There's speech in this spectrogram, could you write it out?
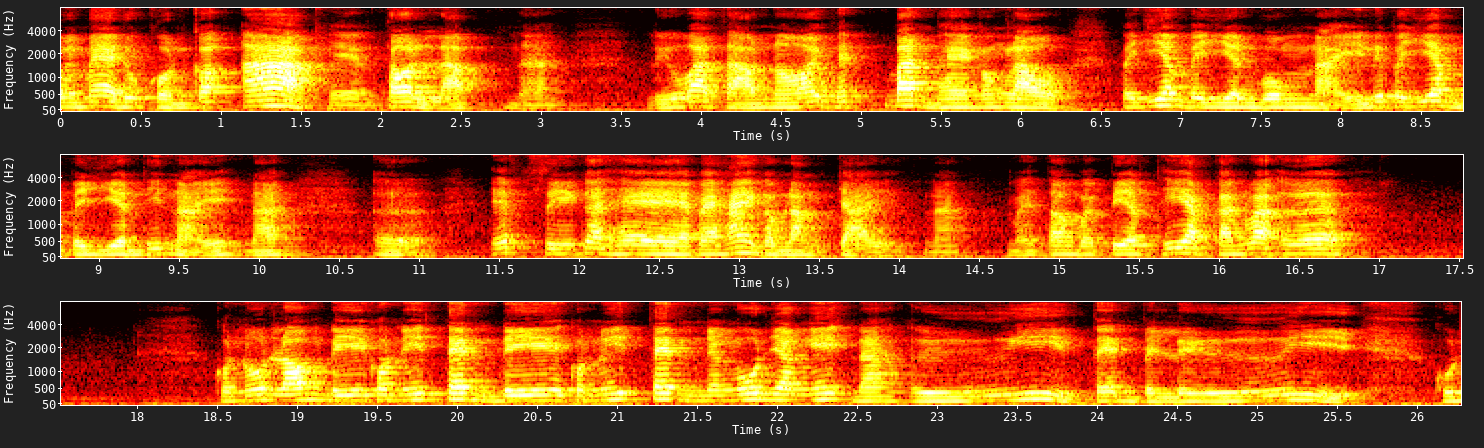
แม่แม่ทุกคนก็อ้าแขนต้อนรับนะ หรือว่าสาวน้อยเพชรบ้านแพงของเรา ไปเยี่ยมไปเยียนวงไหนหรือไปเยี่ยมไปเยียนที่ไหนนะเออเอฟซีก็แห่ไปให้กำลังใจนะไม่ต้องไปเปรียบเทียบกันว่า เออ คนนู้นร้องดี คนนี้เต้นดี คนนี้เต้นอย่างงู้นอย่างนี้นะเอ้ยเต้นไปเลย คุณ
